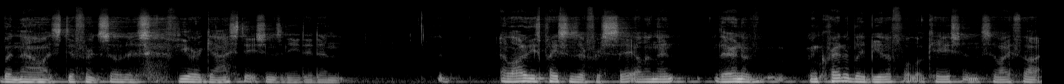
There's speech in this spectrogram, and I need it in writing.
But now it's different, so there's fewer gas stations needed, and a lot of these places are for sale, and they're, they're in an incredibly beautiful location. So I thought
